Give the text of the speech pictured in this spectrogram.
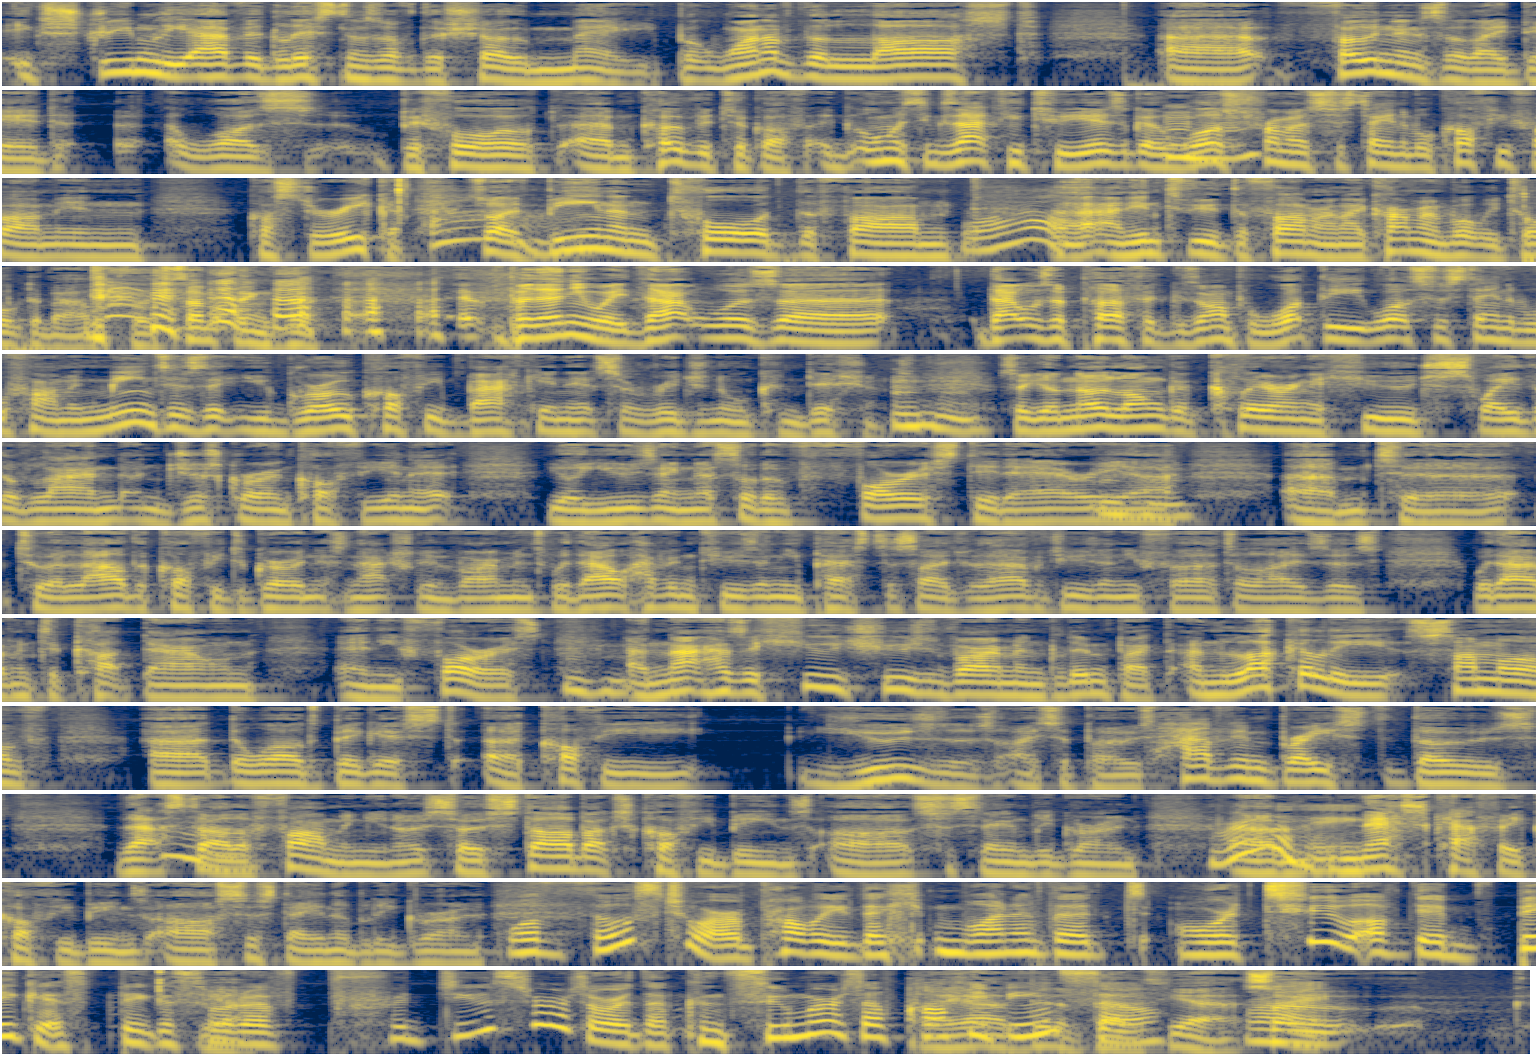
Extremely avid listeners of the show may, but one of the last uh, phone-ins that I did was before um, COVID took off, almost exactly two years ago, was Mm-hmm. from a sustainable coffee farm in Costa Rica. So I've been and toured the farm Oh. Wow. uh, and interviewed the farmer, and I can't remember what we talked about, but something. but, but anyway, that was. Uh, that was a perfect example. What the what sustainable farming means is that you grow coffee back in its original conditions. Mm-hmm. So you're no longer clearing a huge swathe of land and just growing coffee in it. You're using a sort of forested area Mm-hmm. um, to to allow the coffee to grow in its natural environments without having to use any pesticides, without having to use any fertilizers, without having to cut down any forest. Mm-hmm. And that has a huge, huge environmental impact. And luckily, some of uh, the world's biggest uh, coffee users, I suppose, have embraced those that Hmm. style of farming. You know, so Starbucks coffee beans are sustainably grown. Um, Really? Nescafe coffee beans are sustainably grown. Well, those two are probably the one of the or two of the biggest, biggest sort Yeah. of producers or the consumers of coffee Yeah, beans. of so both, yeah. right. Mm. So.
